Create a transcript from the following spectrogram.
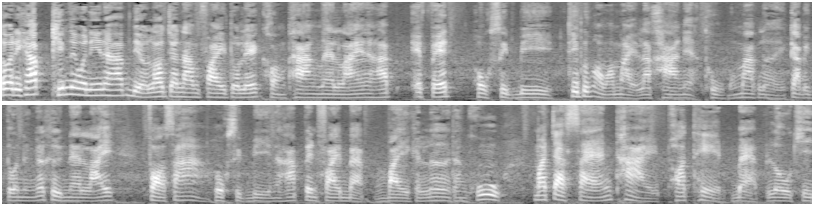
สวัสดีครับ คลิปในวันนี้นะครับ เดี๋ยวเราจะนำไฟตัวเล็กของทางแนนไลท์นะครับ FS 60B ที่เพิ่งออกมาใหม่ราคาเนี่ยถูกมาก ๆ เลย กับอีกตัวหนึ่งก็คือ n a n Light Forza 60B นะครับ เป็นไฟแบบไบค o ลอร์ทั้งคู่ มาจัดแสงถ่ายพอร์เทรตแบบโลคี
